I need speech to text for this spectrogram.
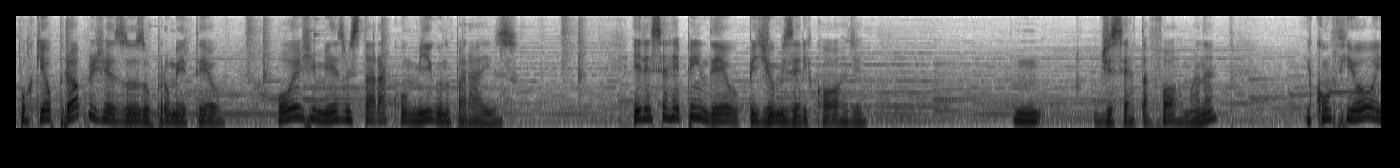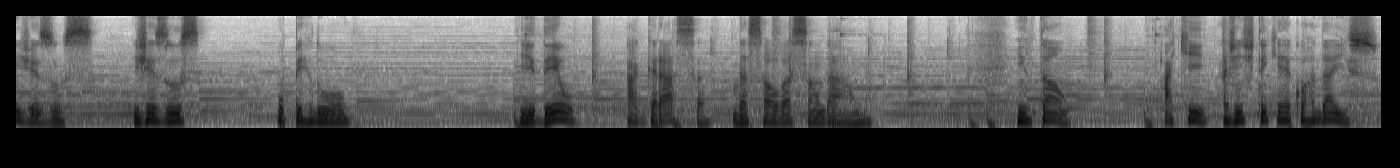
porque o próprio Jesus o prometeu hoje mesmo estará comigo no paraíso. Ele se arrependeu, pediu misericórdia, hum, de certa forma, né? E confiou em Jesus. E Jesus o perdoou e deu a graça da salvação da alma. Então, aqui a gente tem que recordar isso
